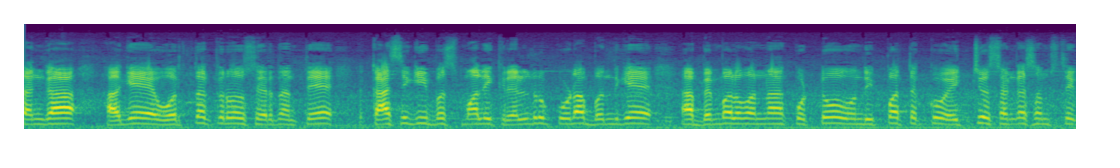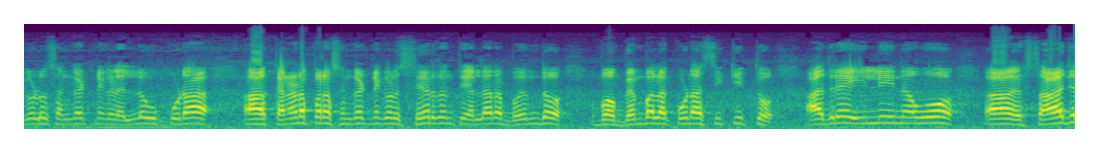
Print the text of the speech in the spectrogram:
ಸಂಘ ಹಾಗೆ ವರ್ತಕರು ಸೇರಿದಂತೆ ಖಾಸಗಿ ಬಸ್ ಮಾಲೀಕರೆಲ್ಲರೂ ಕೂಡ ಬಂದ್ಗೆ ಬೆಂಬಲವನ್ನು ಕೊಟ್ಟು ಒಂದು ಇಪ್ಪತ್ತಕ್ಕೂ ಹೆಚ್ಚು ಸಂಘ ಸಂಸ್ಥೆಗಳು ಸಂಘಟನೆಗಳೆಲ್ಲವೂ ಕೂಡ ಕನ್ನಡಪರ ಕನ್ನಡ ಪರ ಸಂಘಟನೆಗಳು ಸೇರಿದಂತೆ ಎಲ್ಲರ ಬಂದು ಬೆಂಬಲ ಕೂಡ ಸಿಕ್ಕಿತ್ತು. ಆದರೆ ಇಲ್ಲಿ ನಾವು ಸಹಜ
